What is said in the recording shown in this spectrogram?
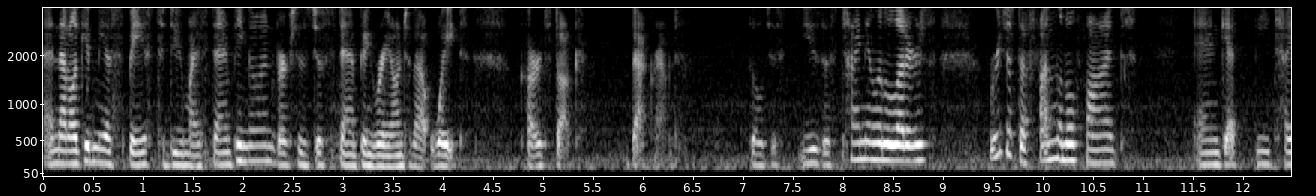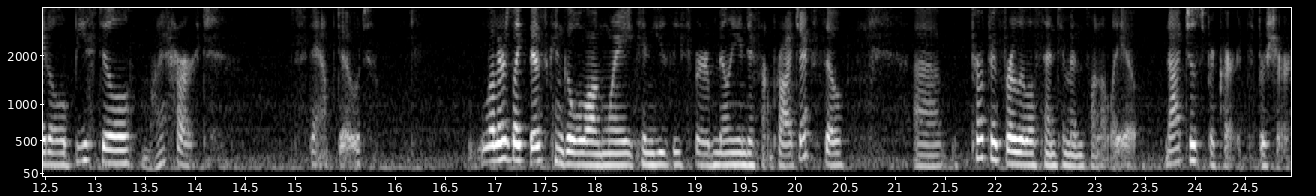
and that'll give me a space to do my stamping on versus just stamping right onto that white cardstock background. So I'll just use this tiny little letters. We're just a fun little font and get the title Be Still My Heart stamped out. Letters like this can go a long way. You can use these for a million different projects, so uh, perfect for little sentiments on a layout, not just for cards, for sure.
